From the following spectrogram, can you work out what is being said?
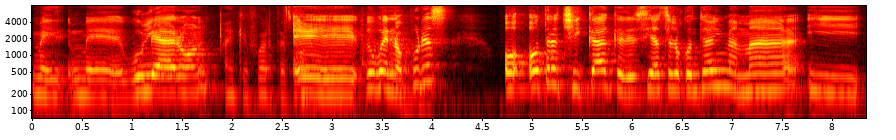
me, me bullearon. Ay, qué fuerte. Eh, bueno, puras otra chica que decía, se lo conté a mi mamá y,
